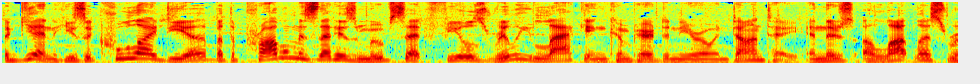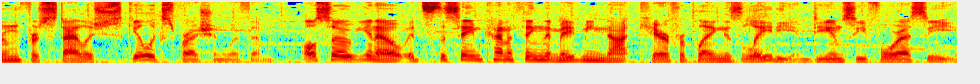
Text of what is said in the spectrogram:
Again, he's a cool idea, but the problem is that his moveset feels really lacking compared to Nero and Dante, and there's a lot less room for stylish skill expression with him. Also, you know, it's the same kind of thing that made me not care for playing as Lady in DMC4 SE.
